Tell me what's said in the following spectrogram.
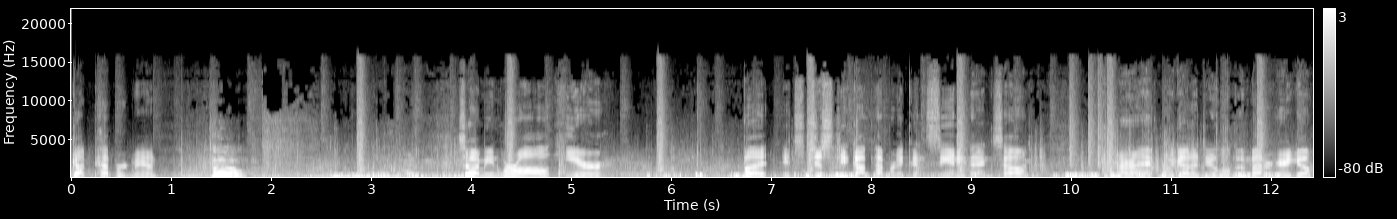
Got peppered, man. Boom. So I mean, we're all here, but it's just, it got peppered. I couldn't see anything. So, all right, we got to do a little bit better. Here you go.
